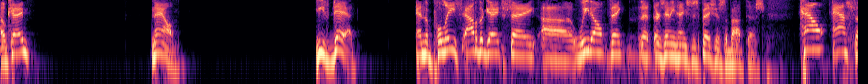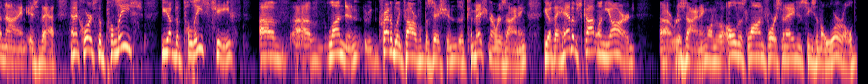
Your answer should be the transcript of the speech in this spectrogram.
Okay? Now, he's dead. And the police out of the gate say, uh, we don't think that there's anything suspicious about this. How asinine is that? And, of course, the police, you have the police chief of, of London, incredibly powerful position, the commissioner resigning. You have the head of Scotland Yard uh, resigning, one of the oldest law enforcement agencies in the world.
